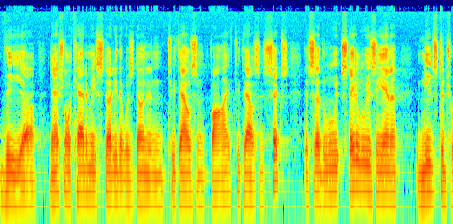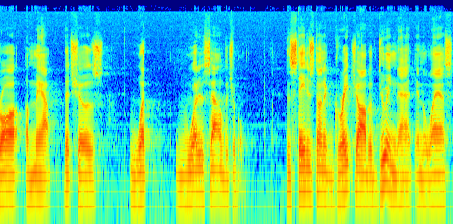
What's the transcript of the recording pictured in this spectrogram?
the uh, National Academy study that was done in 2005, 2006, that said the Louis, state of Louisiana needs to draw a map that shows what, what is salvageable. The state has done a great job of doing that in the last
